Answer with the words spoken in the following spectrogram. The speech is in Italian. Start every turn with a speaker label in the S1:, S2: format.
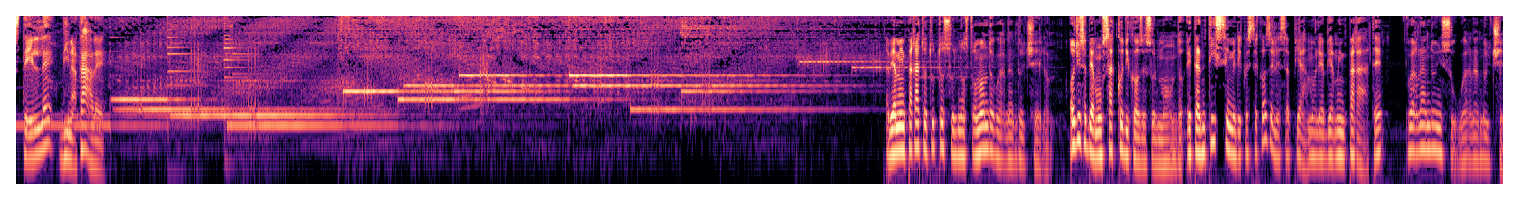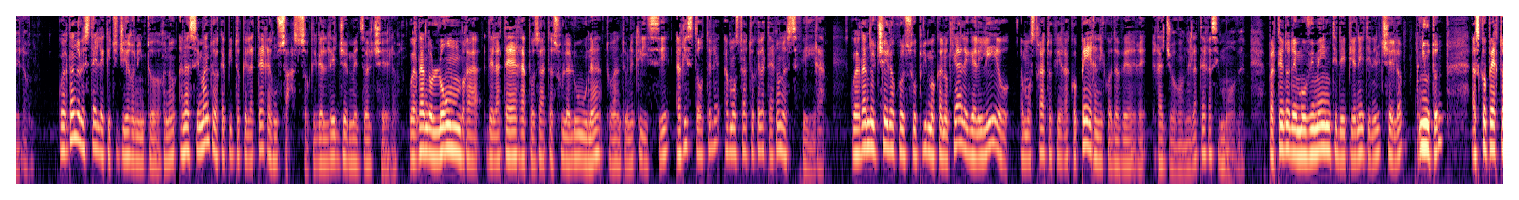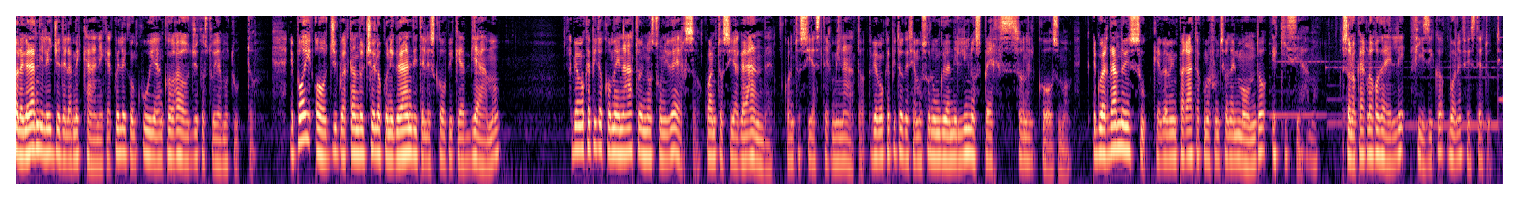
S1: stelle di Natale.
S2: Abbiamo imparato tutto sul nostro mondo guardando il cielo. Oggi sappiamo un sacco di cose sul mondo e tantissime di queste cose le sappiamo, le abbiamo imparate guardando in su, guardando il cielo. Guardando le stelle che ci girano intorno, Anassimanto ha capito che la Terra è un sasso che galleggia in mezzo al cielo. Guardando l'ombra della Terra posata sulla Luna durante un'eclissi, Aristotele ha mostrato che la Terra è una sfera. Guardando il cielo col suo primo canocchiale, Galileo ha mostrato che era Copernico ad avere ragione, la Terra si muove. Partendo dai movimenti dei pianeti nel cielo, Newton ha scoperto le grandi leggi della meccanica, quelle con cui ancora oggi costruiamo tutto. E poi oggi, guardando il cielo con i grandi telescopi che abbiamo, Abbiamo capito come è nato il nostro universo, quanto sia grande, quanto sia sterminato. Abbiamo capito che siamo solo un granellino sperso nel cosmo. E guardando in su che abbiamo imparato come funziona il mondo e chi siamo. Sono Carlo Rovelli, fisico, buone feste a tutti.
